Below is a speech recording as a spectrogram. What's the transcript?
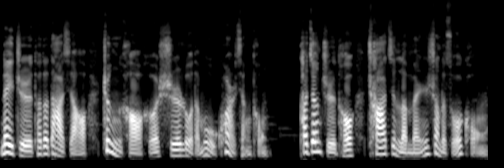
那指头的大小正好和失落的木块相同。他将指头插进了门上的锁孔，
